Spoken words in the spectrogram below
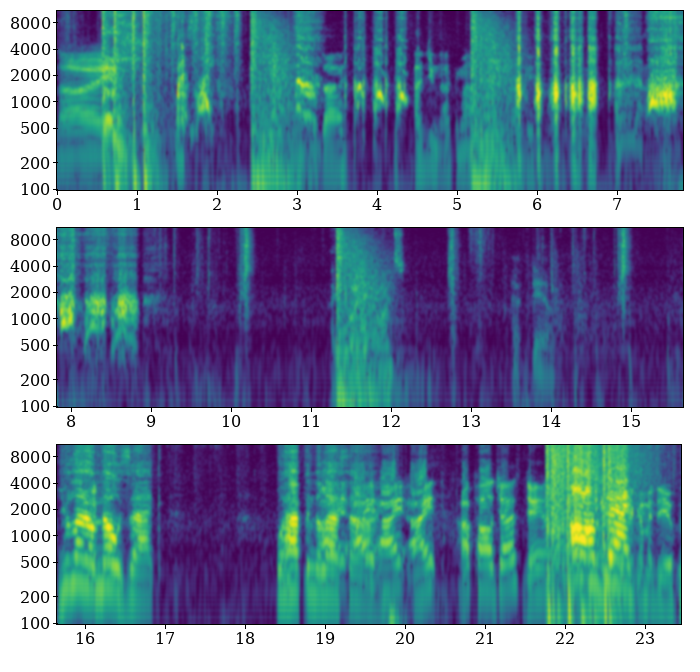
Nice. What is life? I'll die. How did you knock him out? Okay. I see one of the other ones. God damn. You let him know, Zach. What happened the last I, time? I, I, I, I apologize. Damn. oh, I'm dead. They're dead. coming to you.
